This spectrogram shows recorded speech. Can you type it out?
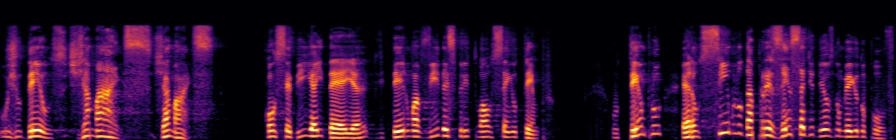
Os judeus jamais, jamais concebia a ideia de ter uma vida espiritual sem o templo. O templo era o símbolo da presença de Deus no meio do povo.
